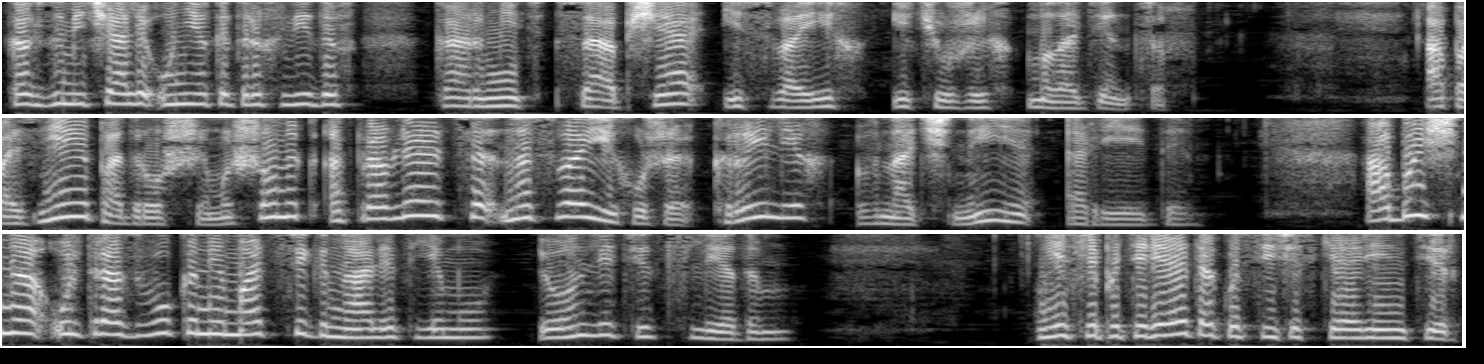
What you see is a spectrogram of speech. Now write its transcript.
как замечали у некоторых видов, кормить сообща и своих, и чужих младенцев. А позднее подросший мышонок отправляется на своих уже крыльях в ночные рейды. Обычно ультразвуками мать сигналит ему, и он летит следом. Если потеряет акустический ориентир,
